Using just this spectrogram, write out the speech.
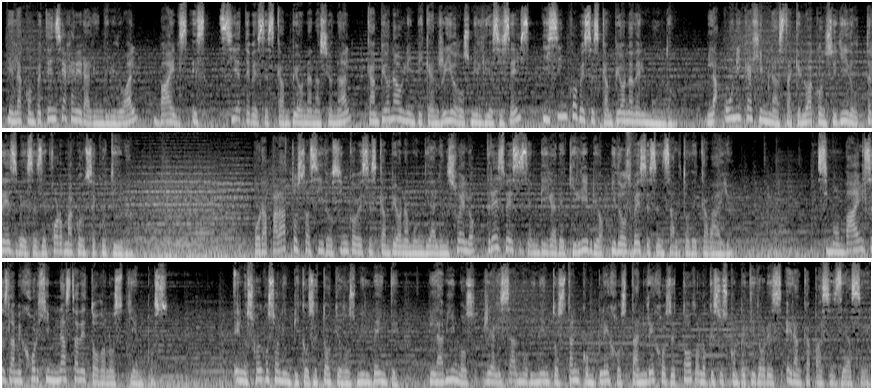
En la competencia general individual, Biles es siete veces campeona nacional, campeona olímpica en Río 2016 y cinco veces campeona del mundo. La única gimnasta que lo ha conseguido tres veces de forma consecutiva. Por aparatos ha sido cinco veces campeona mundial en suelo, tres veces en viga de equilibrio y dos veces en salto de caballo. Simone Biles es la mejor gimnasta de todos los tiempos. En los Juegos Olímpicos de Tokio 2020, la vimos realizar movimientos tan complejos, tan lejos de todo lo que sus competidores eran capaces de hacer.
